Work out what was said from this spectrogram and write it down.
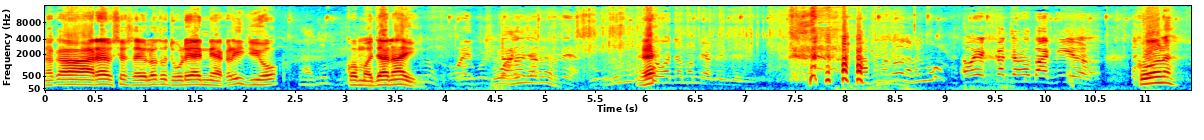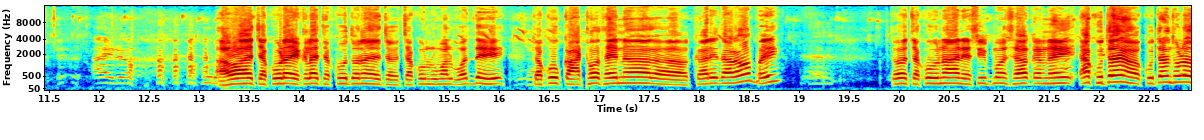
નકા અરે છે સહેલો તો જોડે આવીને નીકળી ગયો કોઈ મજા ના આવી. કોણ. હવે ચકુડા એકલા ચકુ તો ને ચકુ રૂમાલ બોધ દે ચકુ કાઠો થઈને કરી દાણો ભાઈ. તો ચકુના નસીબમાં છે કર નહીં. આ કૂતરા કૂતરાને થોડો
